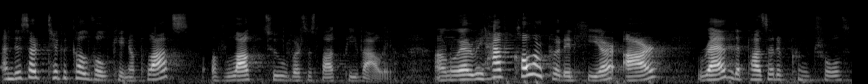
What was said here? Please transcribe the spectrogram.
And these are typical volcano plots of log 2 versus log p-value. And where we have color-coded here are red, the positive controls.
